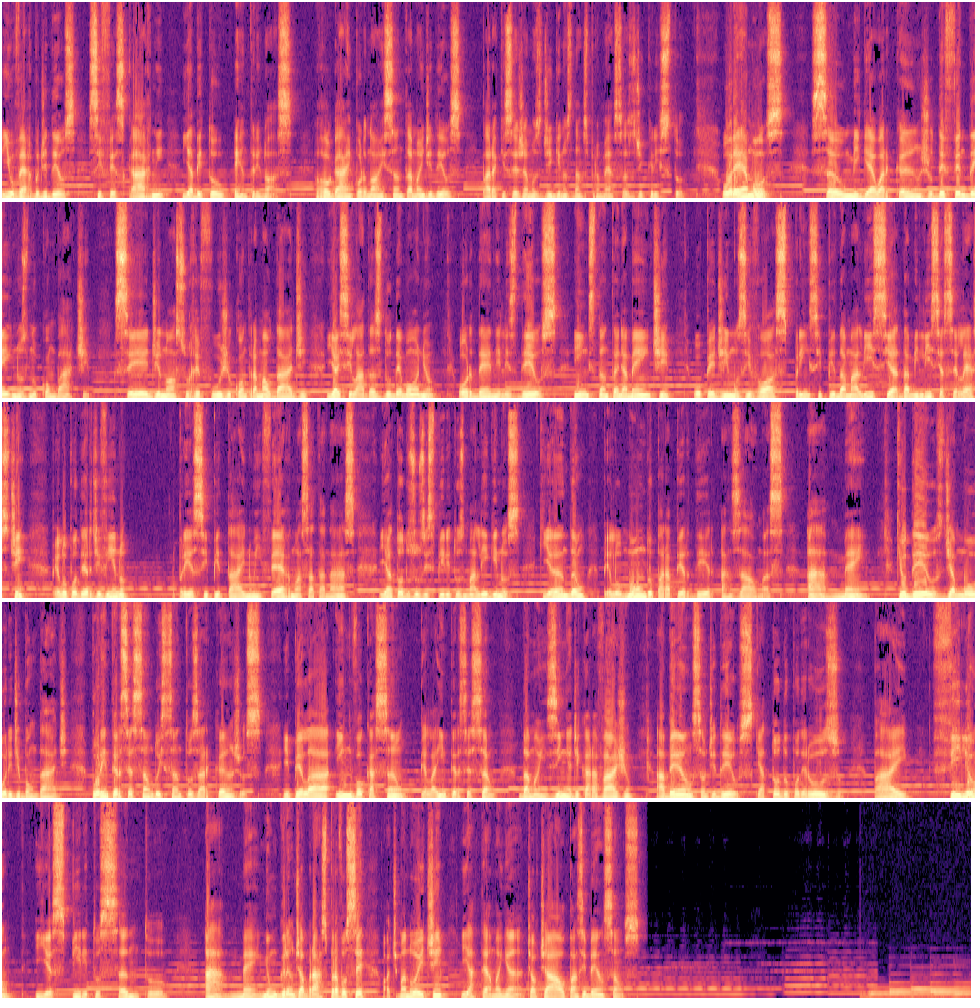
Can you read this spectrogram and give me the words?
E o Verbo de Deus se fez carne e habitou entre nós. Rogai por nós, Santa Mãe de Deus, para que sejamos dignos das promessas de Cristo. Oremos! São Miguel Arcanjo, defendei-nos no combate. Sede nosso refúgio contra a maldade e as ciladas do demônio. Ordene-lhes Deus, instantaneamente, o pedimos e vós, príncipe da malícia, da milícia celeste, pelo poder divino, precipitai no inferno a Satanás e a todos os espíritos malignos que andam pelo mundo para perder as almas. Amém. Que o Deus de amor e de bondade, por intercessão dos santos arcanjos e pela invocação, pela intercessão da Mãezinha de Caravaggio, a bênção de Deus, que é todo-poderoso, Pai, Filho e Espírito Santo. Amém. Um grande abraço para você, ótima noite e até amanhã. Tchau, tchau, paz e bênçãos.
